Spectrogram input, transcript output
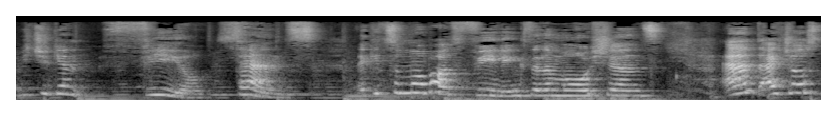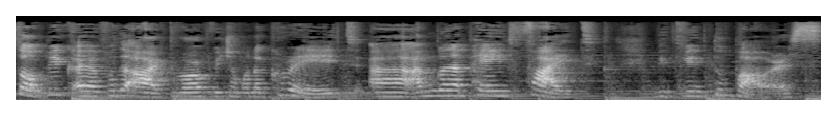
which you can feel, sense. Like it's more about feelings and emotions and I chose topic uh, for the artwork which I'm gonna create. Uh, I'm gonna paint fight between two powers.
